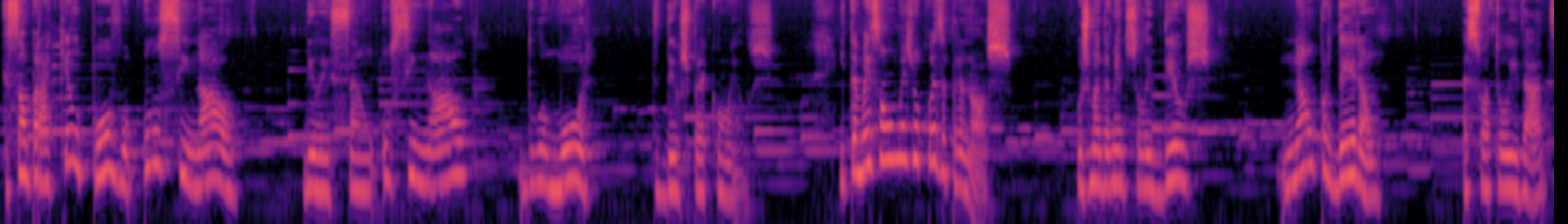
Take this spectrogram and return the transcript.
que são para aquele povo um sinal de eleição, um sinal do amor de Deus para com eles. E também são a mesma coisa para nós. Os mandamentos da lei de Deus não perderam a sua atualidade.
